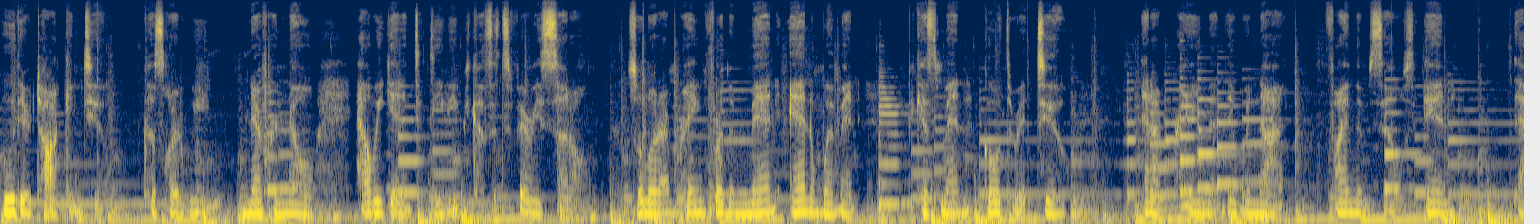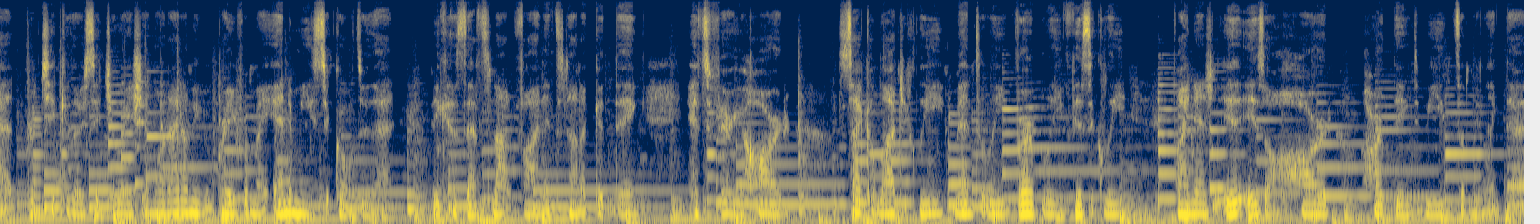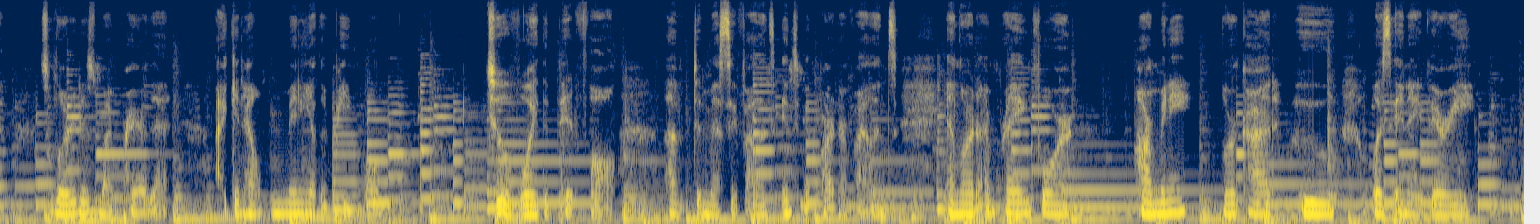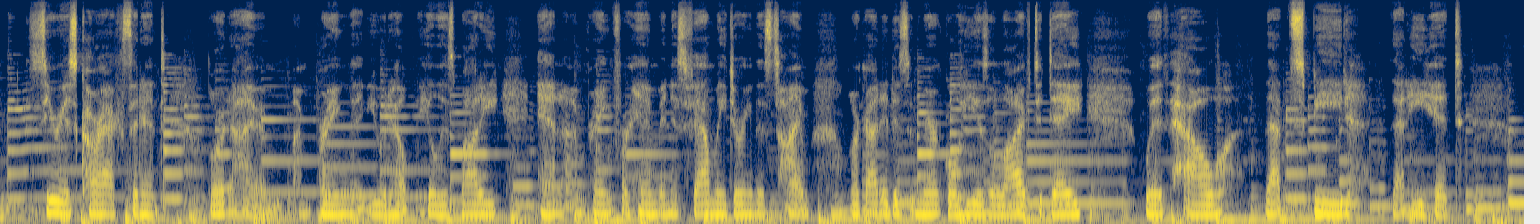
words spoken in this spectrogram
who they're talking to because, Lord, we never know how we get into DV because it's very subtle. So, Lord, I'm praying for the men and women because men go through it too. And I'm praying that they would not find themselves in that particular situation. Lord, I don't even pray for my enemies to go through that because that's not fun. It's not a good thing. It's very hard psychologically, mentally, verbally, physically, financially. It is a hard, hard thing to be something like that. So, Lord, it is my prayer that I can help many other people to avoid the pitfall of domestic violence, intimate partner violence. And Lord, I'm praying for Harmony, Lord God, who was in a very serious car accident. Lord, I am I'm praying that you would help heal his body and I'm praying for him and his family during this time. Lord God, it is a miracle he is alive today with how that speed that he hit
